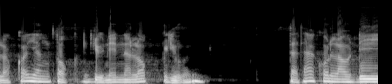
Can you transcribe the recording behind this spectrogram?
หรอกก็ยังตกอยู่ในนรกอยู่ แต่ถ้าคนเราดี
